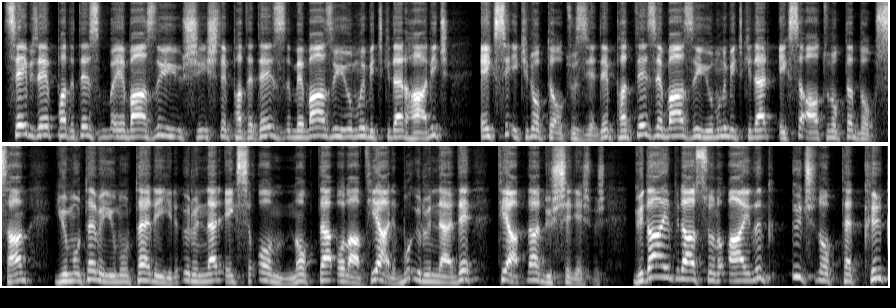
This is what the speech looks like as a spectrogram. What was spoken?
Sebze, patates ve bazı işte patates ve bazı yumlu bitkiler hariç eksi 2.37. Patates ve bazı yumlu bitkiler eksi 6.90. Yumurta ve yumurta ile ilgili ürünler eksi 10.16. Yani bu ürünlerde fiyatlar düşüşe geçmiş. Gıda enflasyonu aylık 3.40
